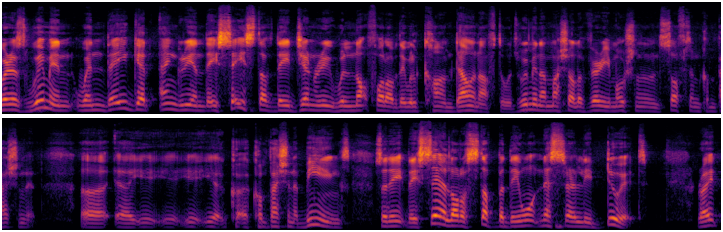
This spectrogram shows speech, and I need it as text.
Whereas women, when they get angry and they say stuff, they generally will not follow up. They will calm down afterwards. Women are, mashallah, very emotional and soft and compassionate, uh, uh, compassionate beings. So they, they say a lot of stuff, but they won't necessarily do it right?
